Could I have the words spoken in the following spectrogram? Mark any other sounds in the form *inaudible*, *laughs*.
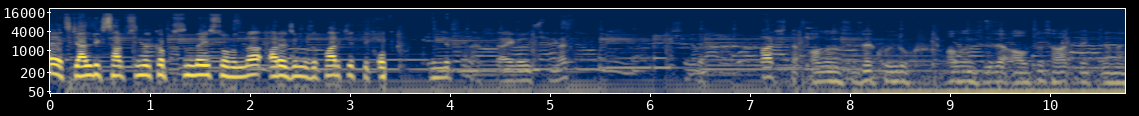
Evet geldik Sarp sınır kapısındayız sonunda. Aracımızı park ettik. İndirsene aşağıya görsünler. Şimdi Kaçta? Alın size kuyruk. Alın size 6 saat bekleme.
